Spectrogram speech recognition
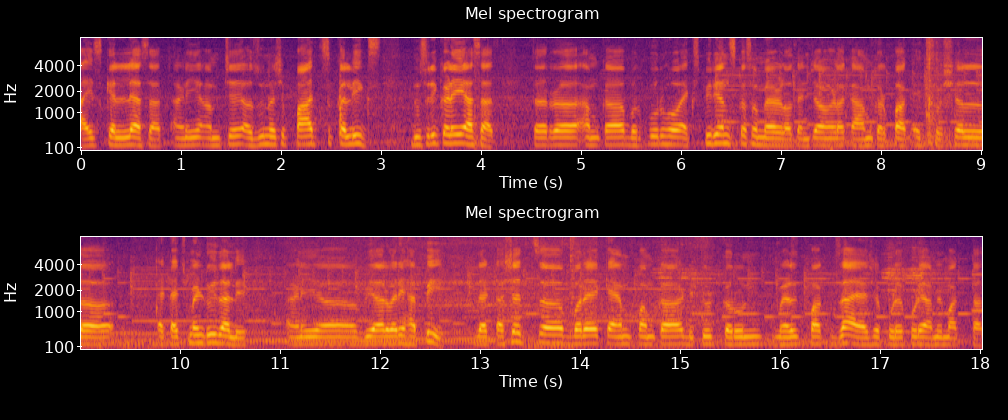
आयज केल्ले आसात. आणि आमचे अजून असे पांच कलिग्स दुसरी कडेनय आसात. तर uh, आमकां भरपूर हो एक्सपिरियन्स कसो मेळ्ळो तेंच्या वांगडा काम करपाक. एक सोशल एटॅचमेंटूय जाली. आणि we are very happy that अशेच बरे कॅम्प आमकां डिप्यूट करून मेळपाक जाय अशें फुडें फुडें आमी मागतात.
